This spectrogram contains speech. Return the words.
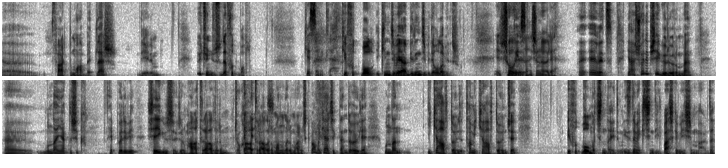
e, farklı muhabbetler diyelim. Üçüncüsü de futbol. Kesinlikle. Ki futbol ikinci veya birinci bile olabilir. E, çoğu Şimdi- insan için öyle. E, Evet. Ya şöyle bir şey görüyorum ben. Ee, bundan yaklaşık hep böyle bir şey gibi söylüyorum. Hatıralarım, çok hatıralarım, anılarım varmış gibi ama gerçekten de öyle. Bundan iki hafta önce, tam iki hafta önce bir futbol maçındaydım. İzlemek için değil, başka bir işim vardı.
